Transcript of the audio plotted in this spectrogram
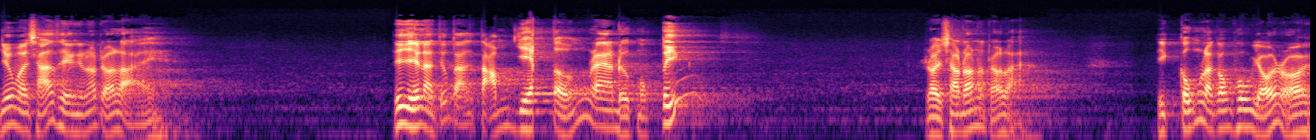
Nhưng mà xả thiền thì nó trở lại. Như vậy là chúng ta tạm dẹt tưởng ra được một tiếng, rồi sau đó nó trở lại. Thì cũng là công phu giỏi rồi,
